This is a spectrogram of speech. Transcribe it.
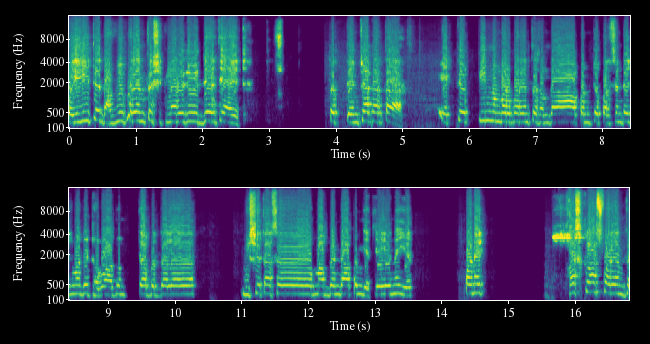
पहिली ते दहावी पर्यंत शिकणारे जे विद्यार्थी आहेत तर त्यांच्याकरता एक ते तीन नंबर पर्यंत समजा आपण ते पर्सेंटेजमध्ये ठरवू अजून त्याबद्दल निश्चित असं मापदंड आपण घेतलेले नाहीयेत. पण एक फर्स्ट क्लास पर्यंत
